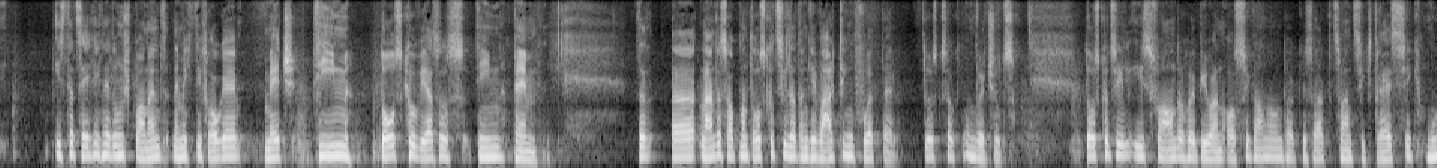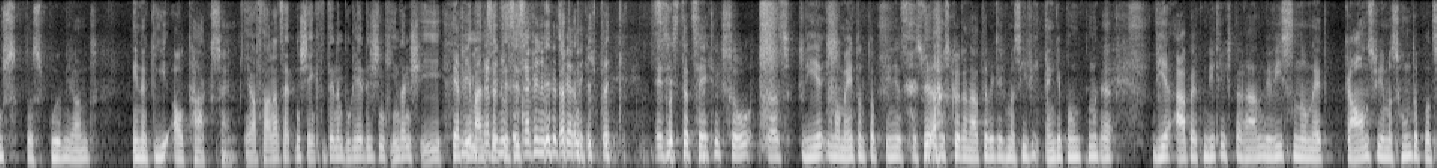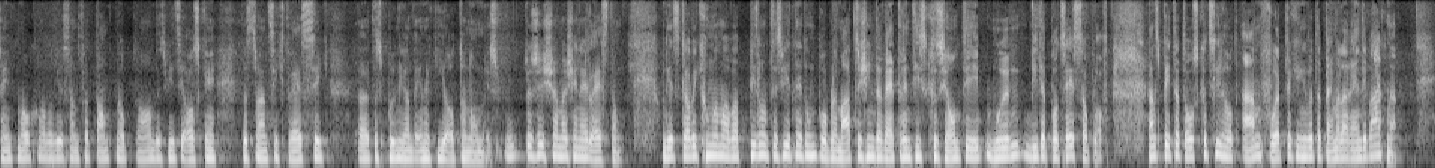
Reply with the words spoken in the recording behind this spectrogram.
ist tatsächlich nicht unspannend, nämlich die Frage Match Team Tosco versus Team PEM. Der äh, Landeshauptmann Tosco-Ziel hat einen gewaltigen Vorteil. Du hast gesagt Umweltschutz. Doskozil ist vor anderthalb Jahren ausgegangen und hat gesagt, 2030 muss das Burgenland energieautark sein. Ja, auf der anderen Seite schenkt er den burgenländischen Kindern Ski. Darf ich, ich, darf, ich noch, darf ich kurz fertig? es ist tatsächlich so, dass wir im Moment, und da bin jetzt das Forschungskoordinator wirklich massiv eingebunden, ja. wir arbeiten wirklich daran. Wir wissen noch nicht ganz, wie wir es 100 Prozent machen, aber wir sind verdammt knapp dran. Das wird sich ausgehen, dass 2030 äh, das Burgenland energieautonom ist. Das ist schon eine schöne Leistung. Und jetzt, glaube ich, kommen wir aber ein bisschen, und das wird nicht unproblematisch in der weiteren Diskussion, die morgen, wie der Prozess abläuft. Hans-Peter Doskozil hat einen Vorteil gegenüber der Beimeler Reinde Wagner.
